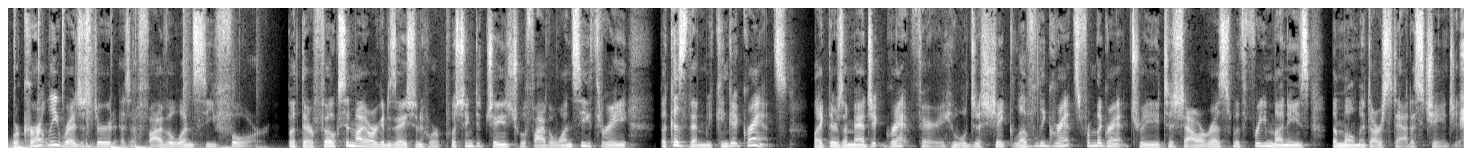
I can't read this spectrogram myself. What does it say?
We're currently registered as a 501c4, but there are folks in my organization who are pushing to change to a 501c3 because then we can get grants. Like there's a magic grant fairy who will just shake lovely grants from the grant tree to shower us with free monies the moment our status changes.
